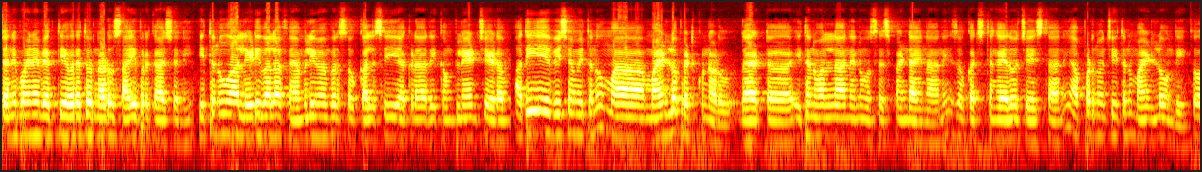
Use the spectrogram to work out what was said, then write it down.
చనిపోయిన వ్యక్తి ఎవరైతే ఉన్నాడో సాయి ప్రకాష్ అని ఇతను ఆ లేడీ వాళ్ళ ఫ్యామిలీ మెంబర్స్తో కలిసి అక్కడ కంప్లైంట్ చేయడం అది విషయం ఇతను మా మైండ్లో పెట్టుకున్నాడు దట్ uh, ఇతని వల్ల నేను సస్పెండ్ అయినా అని సో ఖచ్చితంగా ఏదో చేస్తా అని అప్పటి నుంచి ఇతను మైండ్లో ఉంది. సో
